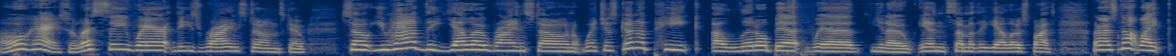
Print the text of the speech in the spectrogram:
Okay, so let's see where these rhinestones go. So you have the yellow rhinestone, which is going to peak a little bit with, you know, in some of the yellow spots. But it's not like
